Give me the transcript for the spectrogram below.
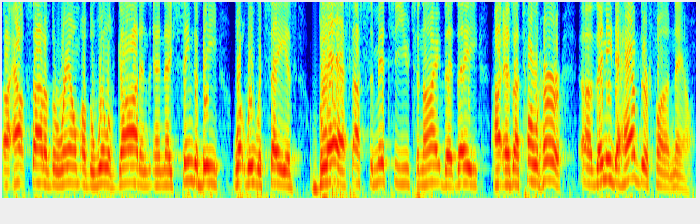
uh, outside of the realm of the will of God, and, and they seem to be what we would say is blessed. I submit to you tonight that they, uh, as I told her, uh, they need to have their fun now.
